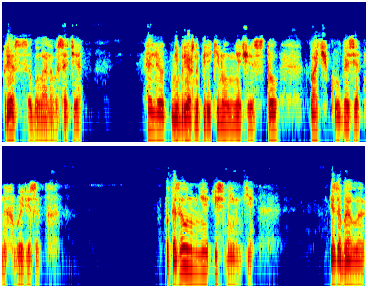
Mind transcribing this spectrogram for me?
Пресса была на высоте. Эллиот небрежно перекинул мне через стол пачку газетных вырезок. Показал он мне и снимки. Изабелла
